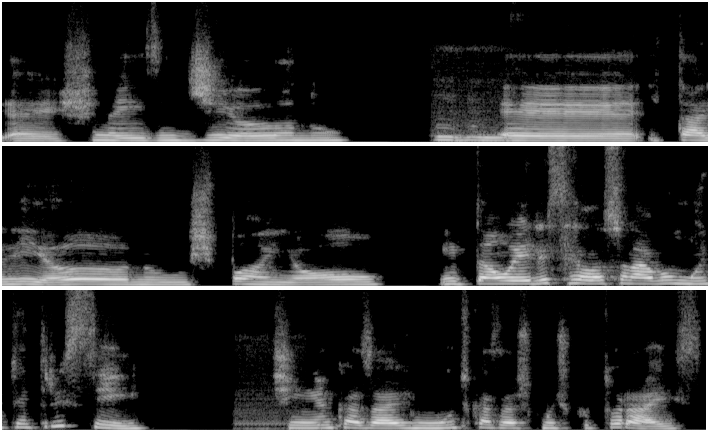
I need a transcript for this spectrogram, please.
é, chinês, indiano, Uhum. é, italiano, espanhol. Então, eles se relacionavam muito entre si. Tinha casais, muitos casais multiculturais.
